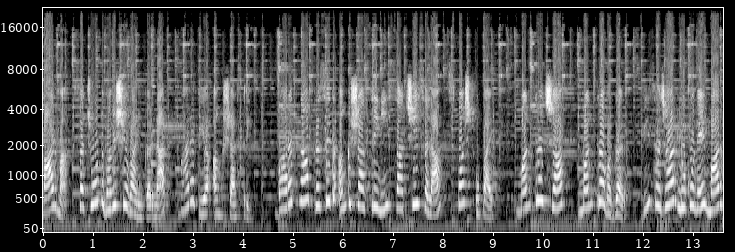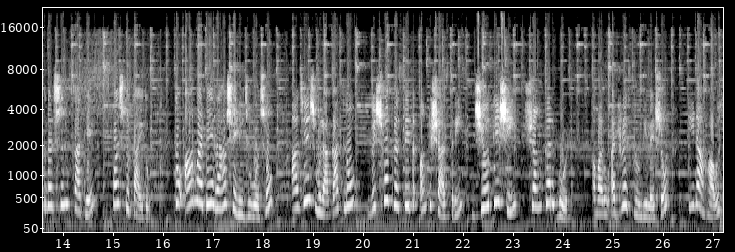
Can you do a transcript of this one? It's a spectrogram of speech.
બારમાં સચોટ ભવિષ્યવાણી કરનાર ભારતીય અંકશાસ્ત્રી. ભારતના પ્રસિદ્ધ અંકશાસ્ત્રીની સાચી સલાહ, સ્પષ્ટ ઉપાય, મંત્ર છાપ મંત્ર વગર વીસ હજાર લોકોને માર્ગદર્શન સાથે સ્પષ્ટ ફાયદો. તો આ માટે રાહ શેની જુઓ છો? આજે જ મુલાકાત લો વિશ્વ પ્રસિદ્ધ અંકશાસ્ત્રી જ્યોતિષી શંકર ગુર. અમારું એડ્રેસ નોંધી લેશો. Tina house,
